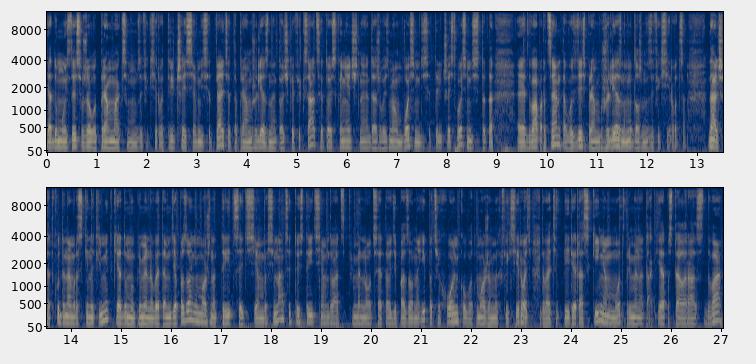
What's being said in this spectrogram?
Я думаю, здесь уже вот прям максимум зафиксировать. 36.75 это прям железная точка фиксации, то есть конечная, даже возьмем 80, 36, 80, это э, 2%, вот здесь прям железно мы должны зафиксироваться. Дальше, откуда нам раскинуть лимитки, я думаю, примерно в этом диапазоне можно 37.18, то есть 37.20, примерно вот с этого диапазона, и потихоньку вот можем их фиксировать. Давайте перераскинем, вот примерно так. Я поставил раз, два,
